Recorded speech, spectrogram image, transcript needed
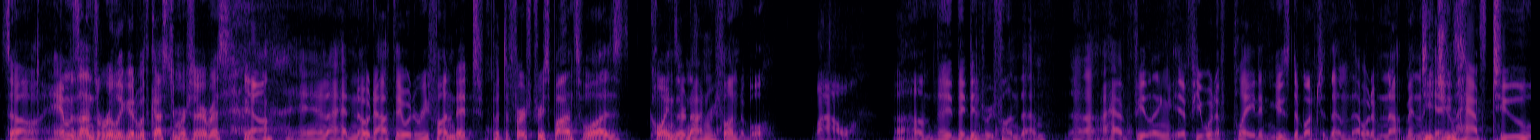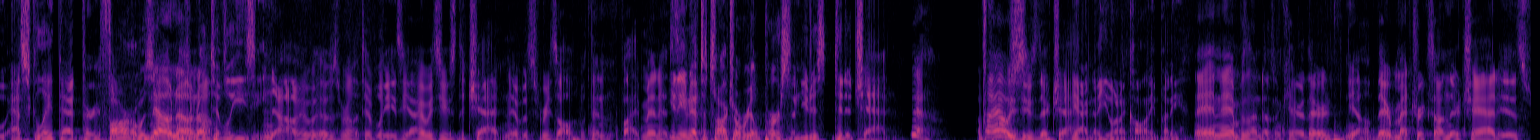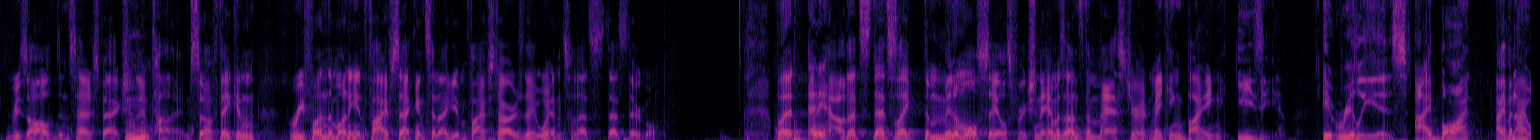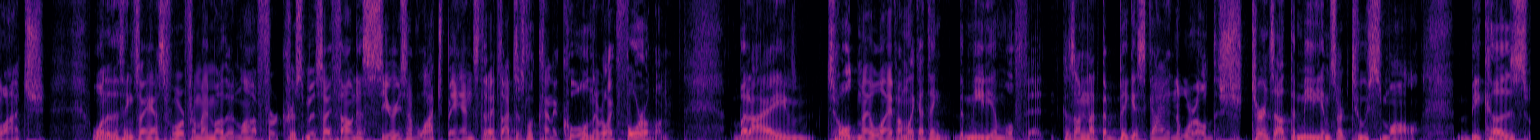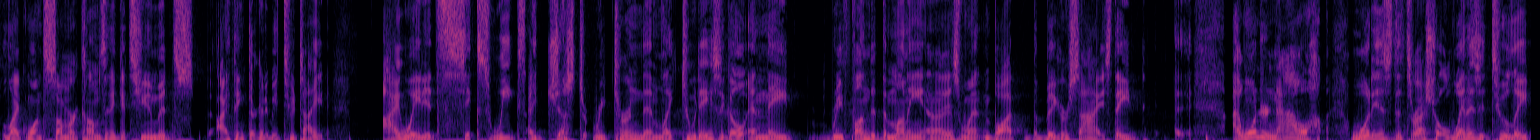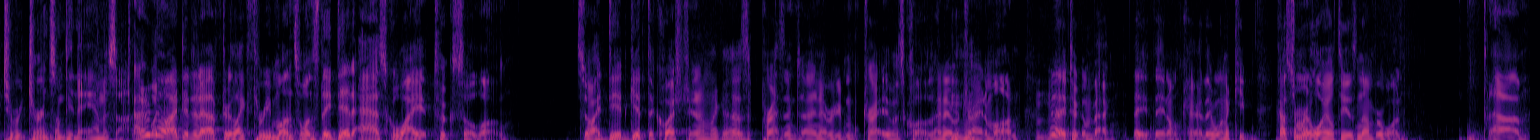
So Amazon's really good with customer service. Yeah. And I had no doubt they would refund it. But the first response was coins are non refundable. Wow. Um, they, they did refund them. Uh, I have a feeling if he would have played and used a bunch of them, that would have not been the Did case. Did you have to escalate that very far, or was No, it, no, was it no. relatively easy? No, it, it was relatively easy. I always used the chat and it was resolved within five minutes. You didn't even have to talk to a real person. You just did a chat. yeah. Of I always use their chat. Yeah, I know you want to call anybody. And Amazon doesn't care. Their you know their metrics on their chat is resolved in satisfaction Mm-hmm. and time. So if they can refund the money in five seconds and I give them five stars, they win. So that's that's their goal. But anyhow, that's that's like the minimal sales friction. Amazon's the master at making buying easy. It really is. I bought. I have an iWatch. One of the things I asked for from my mother-in-law for Christmas, I found a series of watch bands that I thought just looked kind of cool, and there were like four of them. But I told my wife, I'm like, I think the medium will fit because I'm not the biggest guy in the world. Sh- Turns out the mediums are too small because, like, once summer comes and it gets humid, I think they're going to be too tight. I waited six weeks. I just returned them like two days ago, and they refunded the money, and I just went and bought the bigger size. They, I wonder now, what is the threshold? When is it too late to return something to Amazon? I don't know. I did it after like three months once. They did ask why it took so long. So I did get the question. I'm like, oh, that was a present. I never even tried. It was closed. I never tried them on. Yeah, they took them back. They, they don't care. They want to keep customer loyalty is number one. Um,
